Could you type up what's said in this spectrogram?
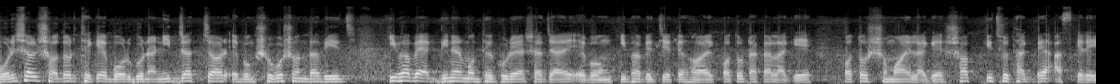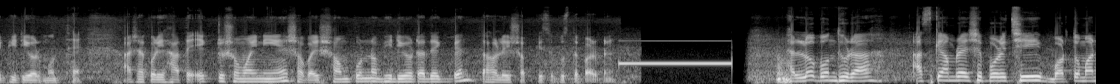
বরিশাল সদর থেকে বরগুনা নিদ্রাচর এবং শুভ সন্ধ্যা বীজ। কীভাবে একদিনের মধ্যে ঘুরে আসা যায় এবং কীভাবে যেতে হয়, কত টাকা লাগে, কত সময় লাগে সব কিছু থাকবে আজকের এই ভিডিওর মধ্যে। আশা করি হাতে একটু সময় নিয়ে সবাই সম্পূর্ণ ভিডিওটা দেখবেন, তাহলেই সব কিছু বুঝতে পারবেন। হ্যালো বন্ধুরা আজকে আমরা এসে পড়েছি বর্তমান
